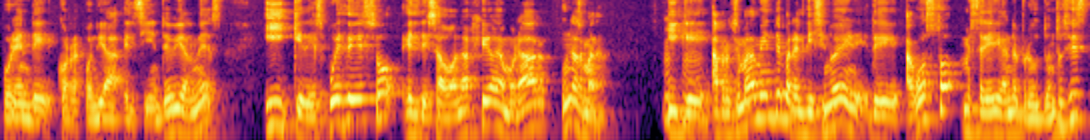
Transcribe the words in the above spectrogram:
por ende correspondía el siguiente viernes, y que después de eso el desabonaje iba a demorar una semana. Y que aproximadamente para el 19 de agosto me estaría llegando el producto. Entonces,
